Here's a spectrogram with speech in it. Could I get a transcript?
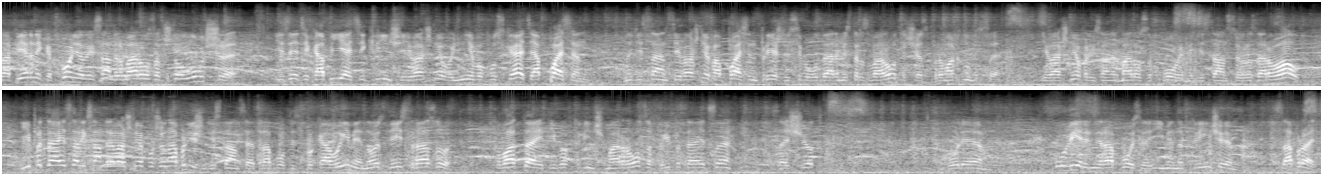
соперника. Понял Александр Морозов, что лучше из этих объятий клинча Ивашнева не выпускать. Опасен на дистанции Ивашнев. Опасен прежде всего ударами с разворота. Сейчас промахнулся Ивашнев. Александр Морозов вовремя дистанцию разорвал. И пытается Александр Ивашнев уже на ближней дистанции отработать боковыми. Но здесь сразу хватает его в клинч Морозов и пытается за счет более уверенной работы именно в клинче забрать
